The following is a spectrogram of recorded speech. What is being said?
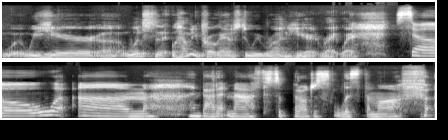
we hear uh, what's the how many programs do we run here at right way so um i'm bad at math so, but i'll just list them off.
